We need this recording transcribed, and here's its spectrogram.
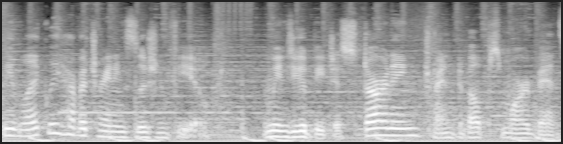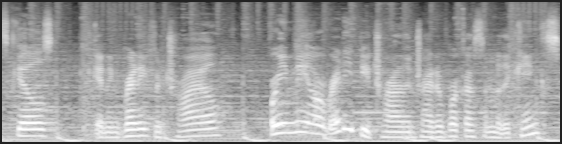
we likely have a training solution for you. It means you could be just starting, trying to develop some more advanced skills, getting ready for trial, or you may already be trialing trying to work out some of the kinks,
